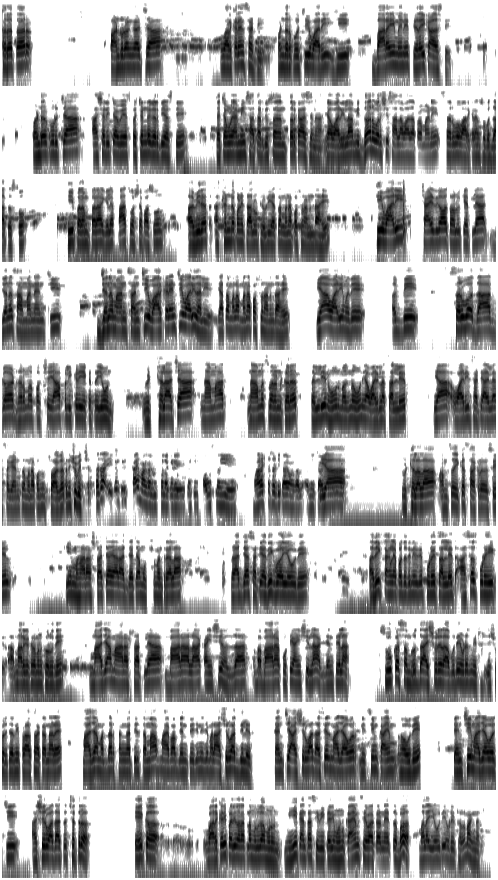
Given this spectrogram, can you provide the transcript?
खर तर पांडुरंगाच्या वारकऱ्यांसाठी पंढरपूरची वारी ही बाराही महिने तेराही काळ असते. पंढरपूरच्या आषाढीच्या वेळेस प्रचंड गर्दी असते. त्याच्यामुळे आम्ही सात आठ दिवसानंतर का असेना या वारीला मी दरवर्षी सालावादाप्रमाणे सर्व वारकऱ्यांसोबत जात असतो. ही परंपरा गेल्या पाच वर्षापासून अविरत अखंडपणे चालू ठेवली याचा मनापासून आनंद आहे. ही वारी चाळीसगाव तालुक्यातल्या जनसामान्यांची जनमानसांची वारकऱ्यांची वारी झाली याचा मला मनापासून आनंद आहे. या वारीमध्ये अगदी सर्व जात गट धर्म पक्ष या पलीकडे एकत्र येऊन विठ्ठलाच्या नामात नामस्मरण करत तल्लीन होऊन मग्न होऊन या वारीला चाललेत या वारीसाठी आलेल्या सगळ्यांचं मनापासून स्वागत आणि शुभेच्छा. दादा एकंदरीत काय मागाल विठ्ठलाकडे? एकंदरीत पाऊस नाहीये. महाराष्ट्रासाठी काय मागाल? आणि या विठ्ठलाला आमचं एकच साकडं असेल की महाराष्ट्राच्या या राज्याच्या मुख्यमंत्र्याला राज्यासाठी अधिक बळ येऊ दे अधिक चांगल्या पद्धतीने ते पुढे चाललेत असंच पुढेही मार्गक्रमण करू दे. माझ्या महाराष्ट्रातल्या बारा लाख ऐंशी हजार बारा कोटी ऐंशी लाख जनतेला सुख समृद्ध ऐश्वर लाभू दे एवढंच मी ईश्वरचरणी प्रार्थना करणार आहे. माझ्या मतदारसंघातील तमाम मायबाप जनतेने जे मला आशीर्वाद दिलेत त्यांचे आशीर्वाद असेच माझ्यावर निस्सीम कायम राहू दे. त्यांची माझ्यावरची आशीर्वादाचं छत्र एक वारकरी परिवारातला मुलगा म्हणून मीही त्यांचा सेवेकरी म्हणून कायम सेवा करण्याचं बळ मला येऊ दे एवढी विठ्ठल मागणार आहे.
